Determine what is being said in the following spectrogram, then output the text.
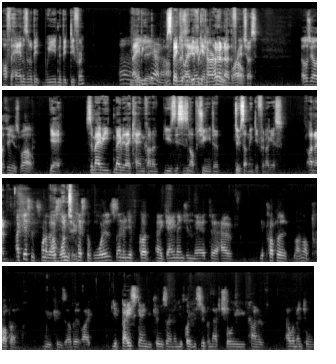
off the handles and a bit weird and a bit different. Uh, Maybe. Maybe. Fair I'm speculating again. I don't know the well. franchise. That was the other thing as well. Yeah, so maybe maybe they can kind of use this as an opportunity to do something different. I guess. I don't know. I guess it's one of those I want things to. test the waters, and then you've got a game engine there to have your proper, well, not proper Yakuza, but like your base game Yakuza, and then you've got your supernaturally kind of elemental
